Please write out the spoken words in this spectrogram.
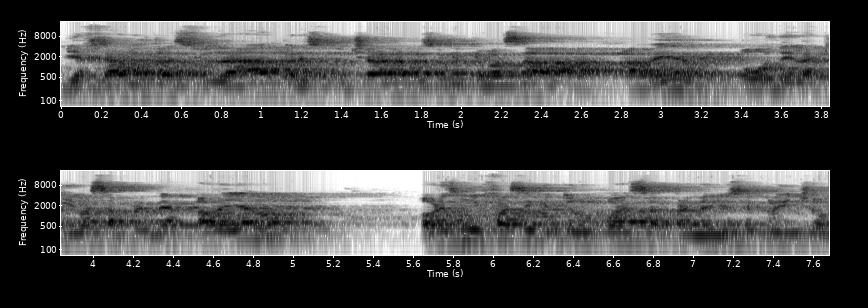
viajar a otra ciudad para escuchar a la persona que vas a, ver o de la que ibas a aprender. Ahora ya no. Ahora es muy fácil que tú lo puedas aprender. Yo siempre he dicho,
